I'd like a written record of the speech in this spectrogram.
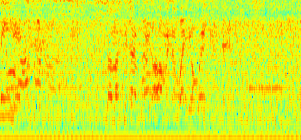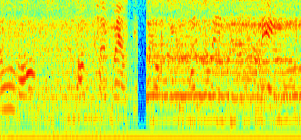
Mean it. No, if you don't put your arm in the way, you're wasting it. I'm coming round. Miss.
